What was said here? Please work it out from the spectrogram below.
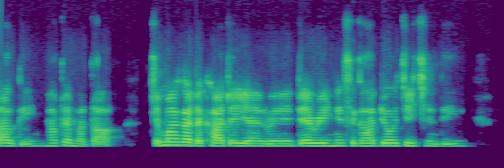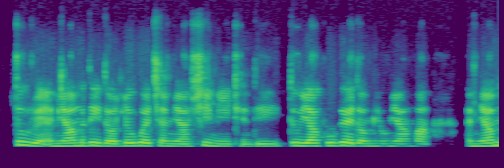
သောက်သည်။နောက်ထပ်မသောက်။ကျွန်မကတစ်ခါတစ်ရံတွင်တယ်ရီနှင့်စကားပြောကြည့်ချင်သည်။သူ့တွင်အများမသိသောလျှို့ဝှက်ချက်များရှိမည်ထင်သည်။သူရောက်ဖူးခဲ့သောမြို့များမှအများမ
